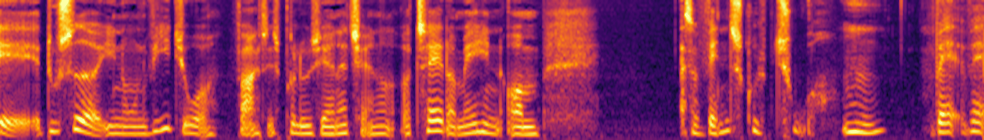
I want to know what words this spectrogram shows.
øh, du sidder i nogle videoer faktisk på Louisiana Channel og taler med hende om altså vandskulptur. Mm. Hvad, hvad,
